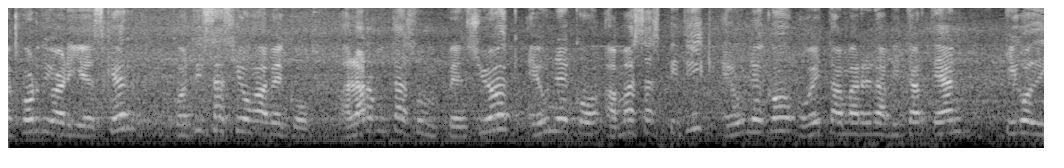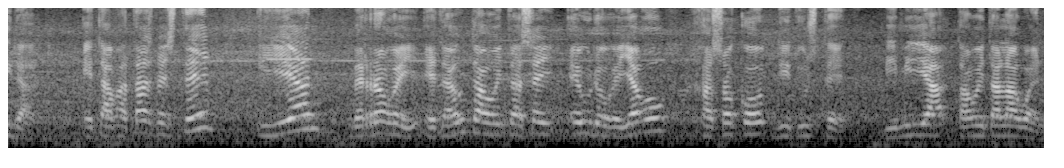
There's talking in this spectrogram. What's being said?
akordioari esker, kotizazio gabeko alargutasun pentsioak euneko amazazpitik euneko hogeita marrera bitartean igo dira. Eta bataz beste, hilean berrogei eta eunta hogeita zei euro gehiago jasoko dituzte, 2000 lauan.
